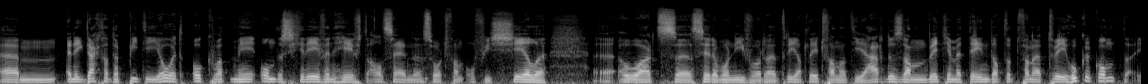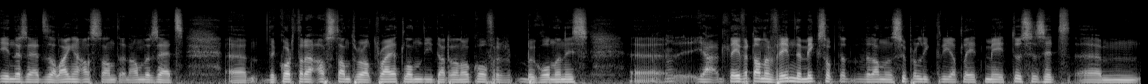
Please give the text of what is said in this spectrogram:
Um, en ik dacht dat de PTO het ook wat mee onderschreven heeft als zijn een soort van officiële uh, awards uh, ceremonie voor uh, triatleet van het jaar. Dus dan weet je meteen dat het vanuit twee hoeken komt. Enerzijds de lange afstand en anderzijds de kortere afstand World Triathlon die daar dan ook over begonnen is. -hmm. Ja, het levert dan een vreemde mix op dat er dan een Super League triatleet mee tussen zit. Um,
